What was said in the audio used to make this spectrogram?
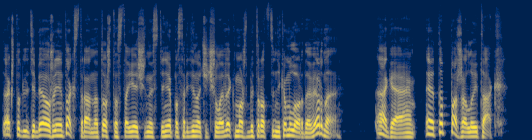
Так что для тебя уже не так странно то, что стоящий на стене посреди ночи человек может быть родственником лорда, верно? Ага, это, пожалуй, так.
